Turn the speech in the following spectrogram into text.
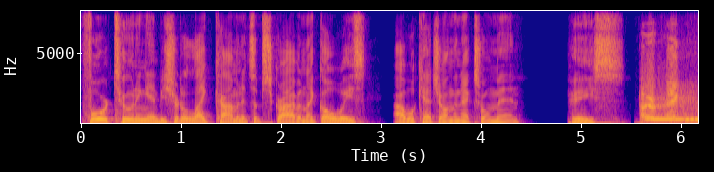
for tuning in. Be sure to like, comment, and subscribe. And like always, I will catch you on the next one, man. Peace. Perfect.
